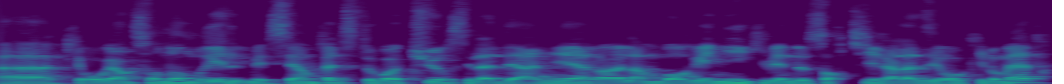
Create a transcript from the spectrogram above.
euh, qui regarde son nombril. Mais si en fait cette voiture c'est la dernière euh, Lamborghini qui vient de sortir à la 0 km,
